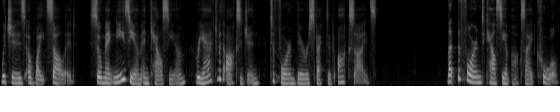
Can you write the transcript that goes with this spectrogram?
which is a white solid. So magnesium and calcium react with oxygen to form their respective oxides. Let the formed calcium oxide cool.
